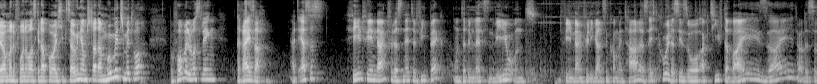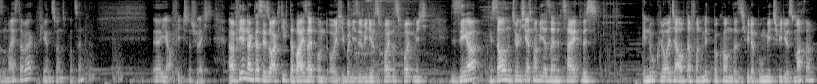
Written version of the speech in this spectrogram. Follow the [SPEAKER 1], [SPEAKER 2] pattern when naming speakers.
[SPEAKER 1] Ja, meine Freunde, was geht ab bei euch? Xavier am Start am Mummitsch Mittwoch. Bevor wir loslegen, drei Sachen. Als erstes, vielen, vielen Dank für das nette Feedback unter dem letzten Video und vielen Dank für die ganzen Kommentare. Ist echt cool, dass ihr so aktiv dabei seid. Oh, das ist ein Meisterwerk, 24%. Äh, ja, viel zu schlecht. Aber vielen Dank, dass ihr so aktiv dabei seid und euch über diese Videos freut. Das freut mich sehr. Es dauert natürlich erstmal wieder seine Zeit, bis genug Leute auch davon mitbekommen, dass ich wieder Boom Beach Videos mache.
